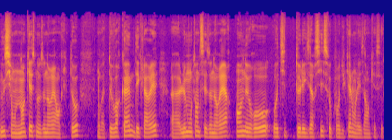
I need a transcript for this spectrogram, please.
Nous, si on encaisse nos honoraires en crypto, on va devoir quand même déclarer le montant de ces honoraires en euros au titre de l'exercice au cours duquel on les a encaissés.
